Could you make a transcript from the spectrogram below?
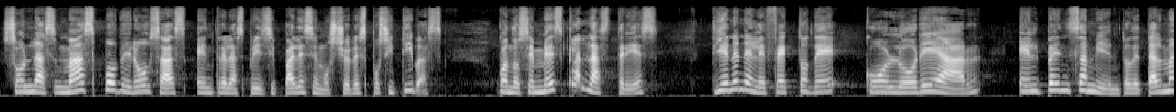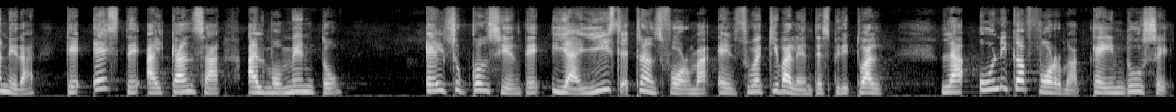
son las más poderosas entre las principales emociones positivas. Cuando se mezclan las tres, tienen el efecto de colorear el pensamiento de tal manera que éste alcanza al momento el subconsciente y ahí se transforma en su equivalente espiritual. La única forma que induce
